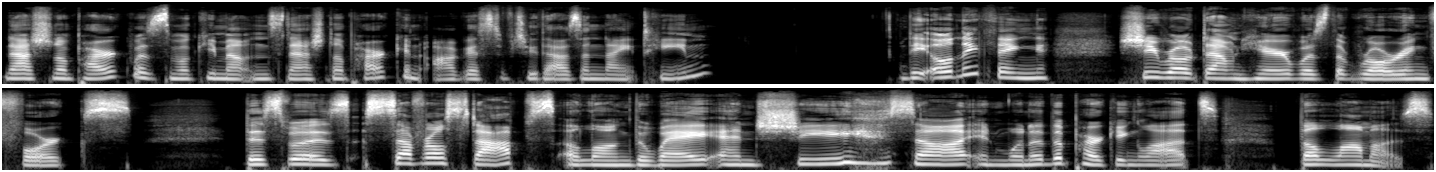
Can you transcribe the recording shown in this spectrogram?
national park was Smoky Mountains National Park in August of 2019. The only thing she wrote down here was the Roaring Forks. This was several stops along the way, and she saw in one of the parking lots the llamas.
